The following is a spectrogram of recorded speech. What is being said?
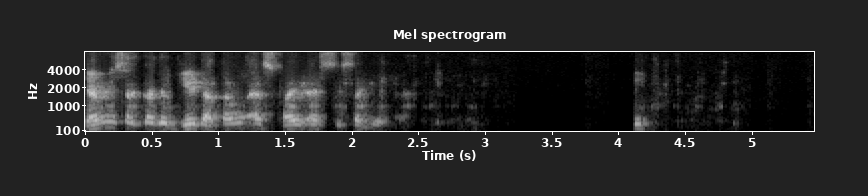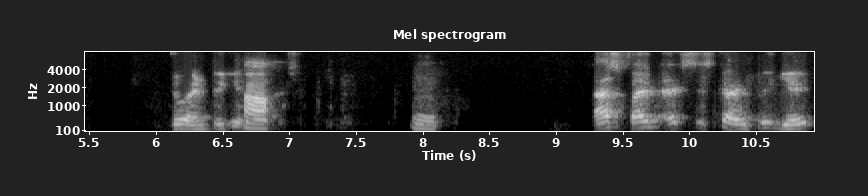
ज़मीन सर का जो गेट आता है वो एस फाइव एस सिक्स का गेट है। जो entry gate. S five X six का एंट्री गेट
